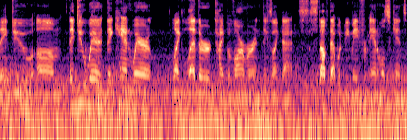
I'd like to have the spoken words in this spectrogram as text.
they do um, they do wear they can wear like leather type of armor and things like that. Stuff that would be made from animal skins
